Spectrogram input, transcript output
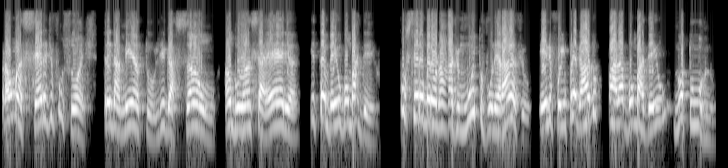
para uma série de funções: treinamento, ligação, ambulância aérea e também o bombardeio. Por ser uma aeronave muito vulnerável, ele foi empregado para bombardeio noturno.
